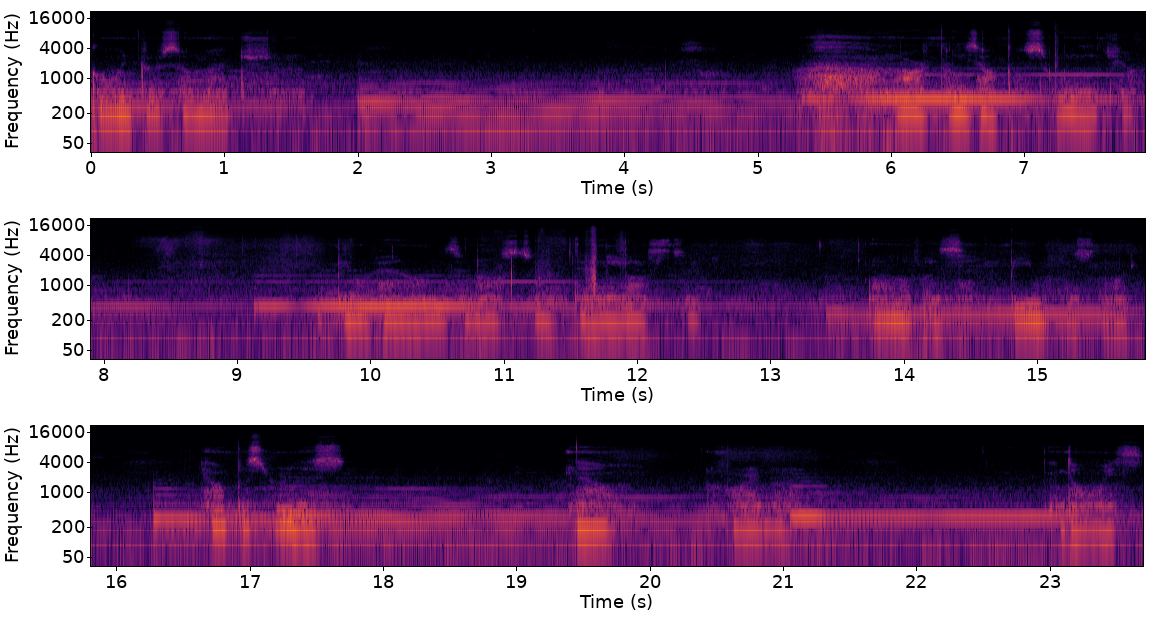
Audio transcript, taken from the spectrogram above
going through so much. Please help us. We need you. Be with Annalise and Austin, Danny Austin, all of us. Be with us, Lord. Help us through this now, forever, and always.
